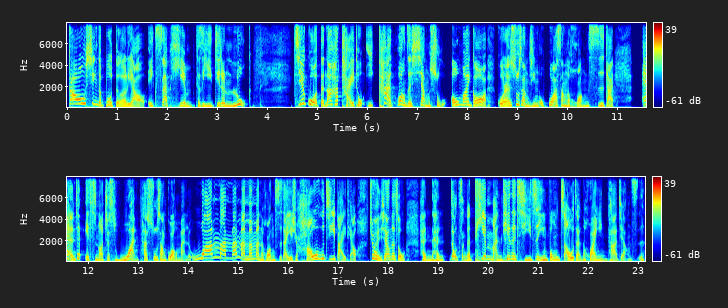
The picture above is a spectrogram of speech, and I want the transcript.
高兴的不得了，except him，because he didn't look。结果等到他抬头一看，望着橡树，Oh my God！果然树上已经挂上了黄丝带，and it's not just one，他树上挂满了完满满满满满的黄丝带，也许好几百条，就很像那种很很那种整个天满天的旗帜迎风招展的欢迎他这样子。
